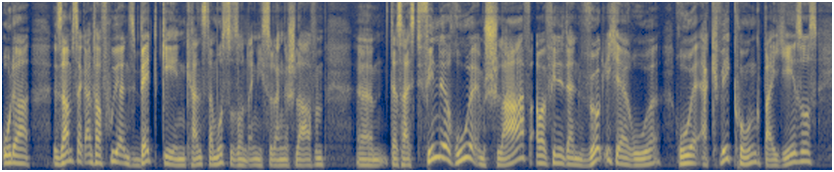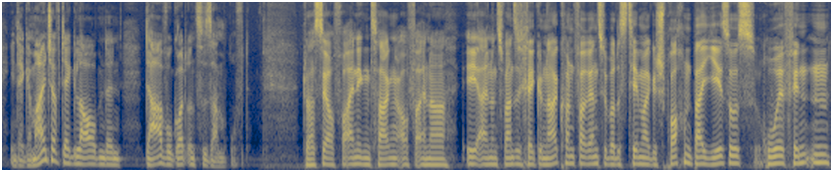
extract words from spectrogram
oder Samstag einfach früher ins Bett gehen kannst. Da musst du Sonntag nicht so lange schlafen. Ähm, das heißt, finde Ruhe im Schlaf, aber finde dann wirkliche Ruhe, Ruhe, Erquickung bei Jesus, in der Gemeinschaft der Glaubenden, da, wo Gott uns zusammenruft. Du hast ja auch vor einigen Tagen auf einer E21 Regionalkonferenz über das Thema gesprochen, bei Jesus Ruhe finden.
